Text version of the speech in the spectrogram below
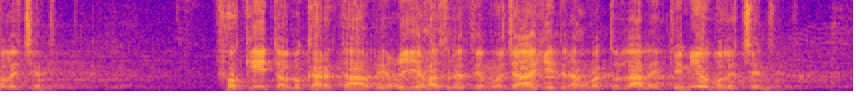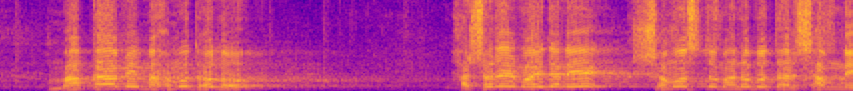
বলেছেন, ফকি তবকার তাবেঈ হযরত মুজাহিদ রাহমাতুল্লাহ আলাইহি, তিনিও বলেছেন, মাকামে মাহমুদ হলো হাসরের ময়দানে সমস্ত মানবতার সামনে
